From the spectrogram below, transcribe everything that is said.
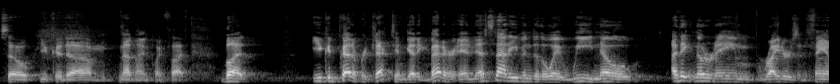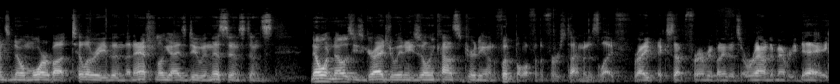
So you could um, not nine point five, but you could kind of project him getting better, and that's not even to the way we know. I think Notre Dame writers and fans know more about Tillery than the national guys do in this instance. No one knows he's graduating. He's only concentrating on football for the first time in his life, right? Except for everybody that's around him every day.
